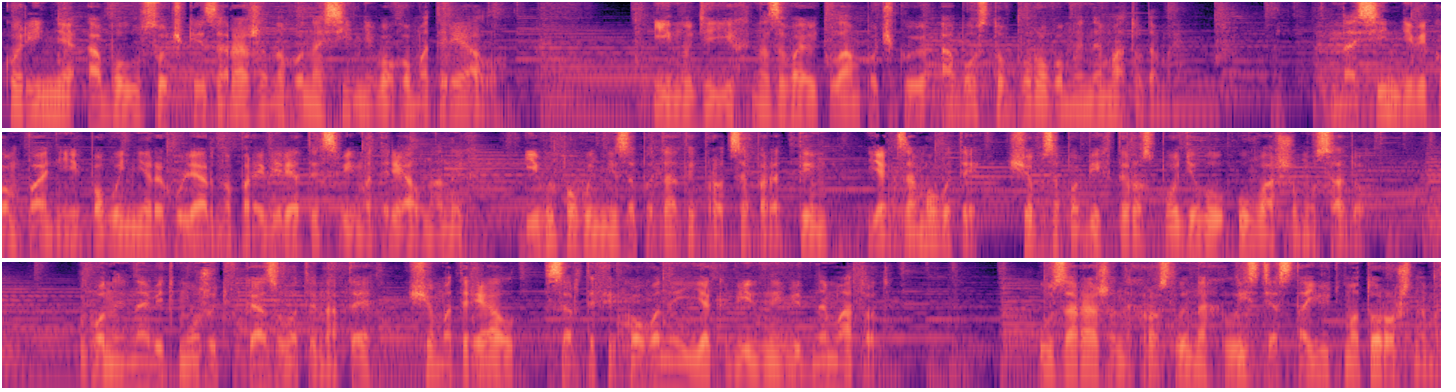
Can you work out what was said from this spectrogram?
коріння або лусочки зараженого насіннєвого матеріалу. Іноді їх називають лампочкою або стовбуровими нематодами. Насіннєві компанії повинні регулярно перевіряти свій матеріал на них, і ви повинні запитати про це перед тим, як замовити, щоб запобігти розподілу у вашому саду. Вони навіть можуть вказувати на те, що матеріал сертифікований як вільний від нематод. У заражених рослинах листя стають моторошними,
